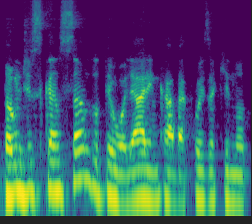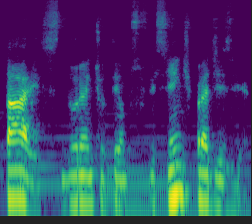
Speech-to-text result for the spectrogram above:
Então, descansando o teu olhar em cada coisa que notares durante o tempo suficiente para dizer:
